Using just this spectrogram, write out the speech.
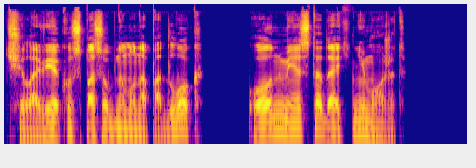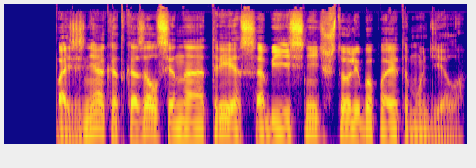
Человеку, способному на подлог, он место дать не может. Поздняк отказался на отрез объяснить что-либо по этому делу.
